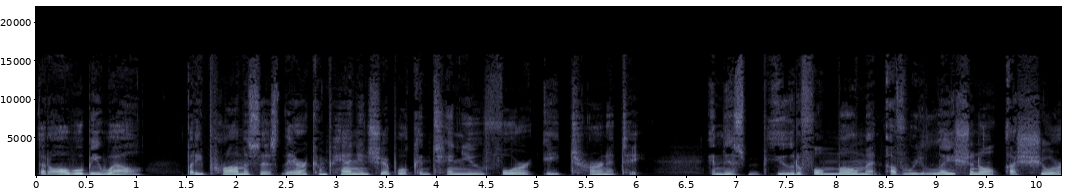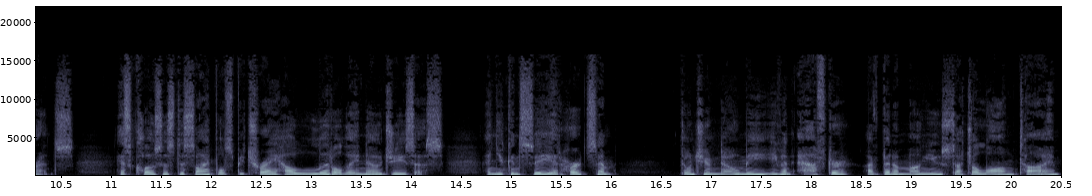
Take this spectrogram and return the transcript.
that all will be well, but he promises their companionship will continue for eternity. In this beautiful moment of relational assurance, his closest disciples betray how little they know Jesus, and you can see it hurts him. Don't you know me even after I've been among you such a long time?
